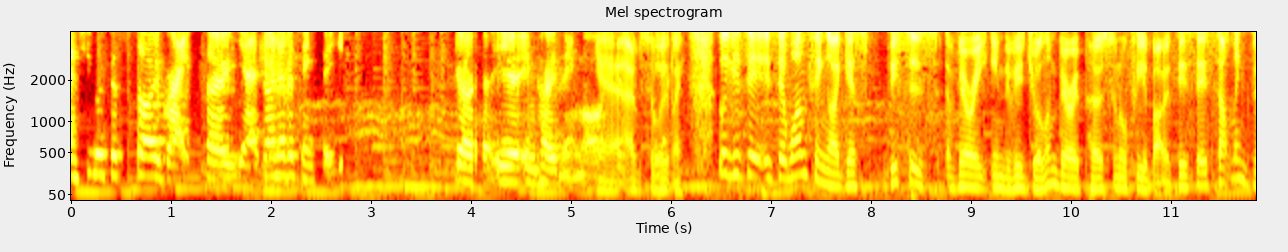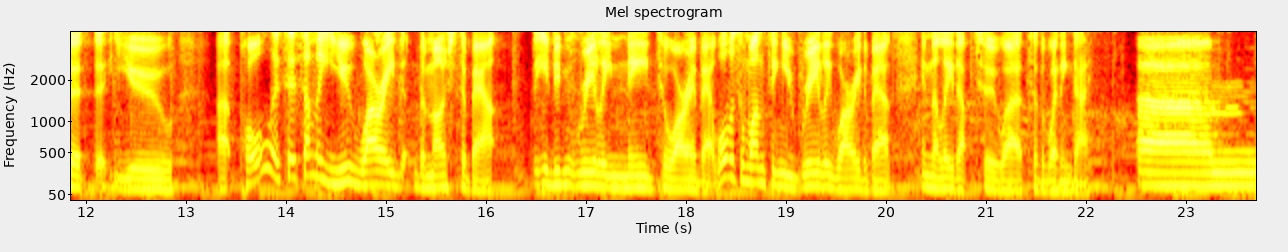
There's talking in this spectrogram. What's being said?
And she was just so great. So yeah, don't Yeah. ever think that you, you're you're imposing or Yeah, absolutely. Look, is there is there one thing? I guess this is very individual and very personal for you both. Is there something that you, uh, Paul? Is there something you worried the most about that you didn't really need to worry about? What was the one thing you really worried about in the lead up to uh, to the wedding day? Um,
